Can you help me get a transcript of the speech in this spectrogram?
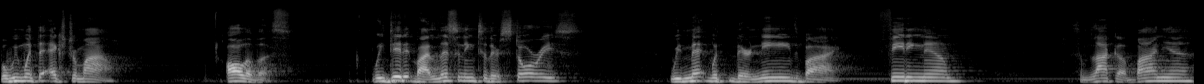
But we went the extra mile. All of us. We did it by listening to their stories. We met with their needs by feeding them. Some banya.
